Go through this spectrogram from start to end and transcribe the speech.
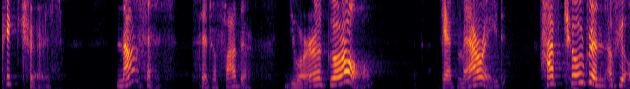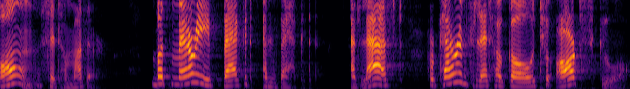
pictures. Nonsense, said her father. You're a girl. Get married. Have children of your own, said her mother. But Mary begged and begged. At last, her parents let her go to art school.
